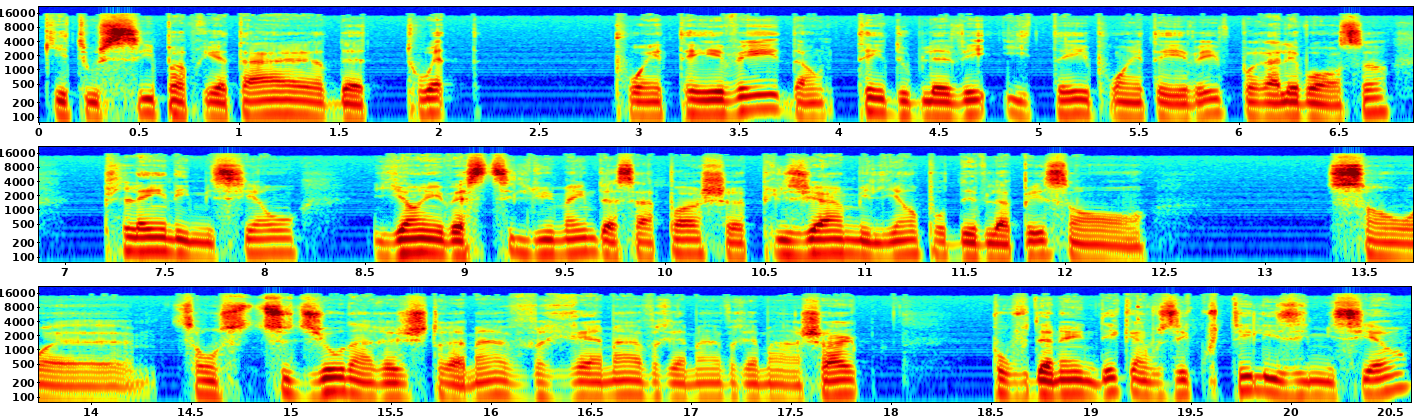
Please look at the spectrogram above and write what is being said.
qui est aussi propriétaire de twit.tv, donc twit.tv. Vous pourrez aller voir ça. Plein d'émissions. Il a investi lui-même de sa poche plusieurs millions pour développer son, son, euh, studio d'enregistrement vraiment, vraiment, vraiment cher. Pour vous donner une idée, quand vous écoutez les émissions,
